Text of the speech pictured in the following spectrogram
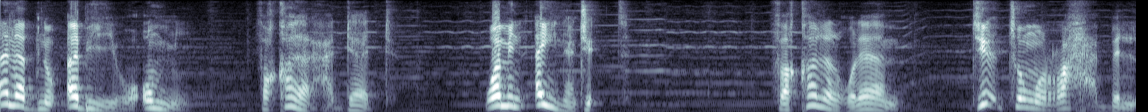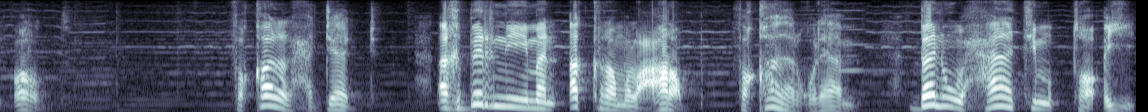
أنا ابن أبي وأمي. فقال الحجاج ومن أين جئت؟ فقال الغلام جئت من رحب الأرض فقال الحجاج أخبرني من أكرم العرب. فقال الغلام بنو حاتم الطائي.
